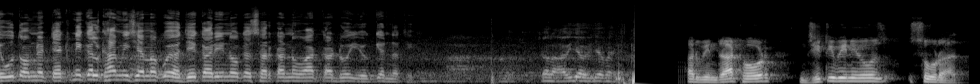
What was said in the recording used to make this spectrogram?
એવું તો અમને ટેકનિકલ ખામી છે એમાં કોઈ અધિકારીનો કે સરકારનો વાંક કાઢવો યોગ્ય નથી. ચાલો આવી જાઓ વિજયભાઈ. Arvind Rathod GTV news Surat.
